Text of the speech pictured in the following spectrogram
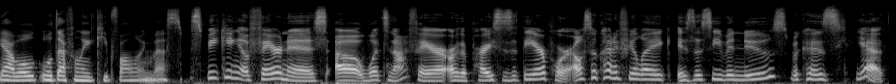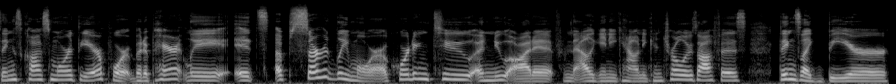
yeah, we'll we'll definitely keep following this. Speaking of fairness, uh, what's not fair are the prices at the airport. I also kind of feel like, is this even news? Because yeah, things cost more at the airport, but apparently it's absurdly more. According to a new audit from the Allegheny County Controller's Office, things like beer,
